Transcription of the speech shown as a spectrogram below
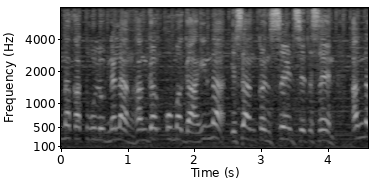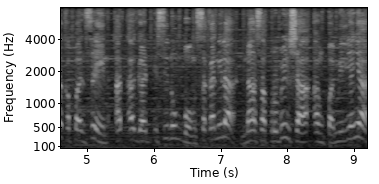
nakatulog na lang hanggang umagahin na. Isang concerned citizen ang nakapansin at agad isinumbong sa kanila. Nasa probinsya ang pamilya niya.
